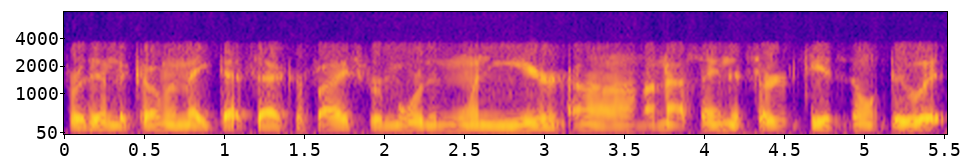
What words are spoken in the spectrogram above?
for them to come and make that sacrifice for more than one year. Um, I'm not saying that certain kids don't do it,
